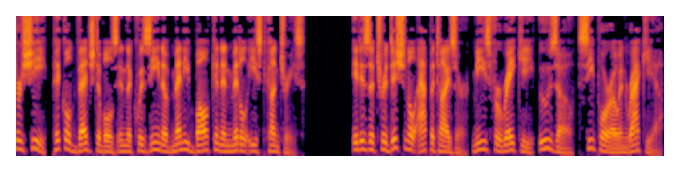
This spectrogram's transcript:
Turshi, pickled vegetables in the cuisine of many Balkan and Middle East countries. It is a traditional appetizer, mise for raki, ouzo, tsipouro and rakia.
